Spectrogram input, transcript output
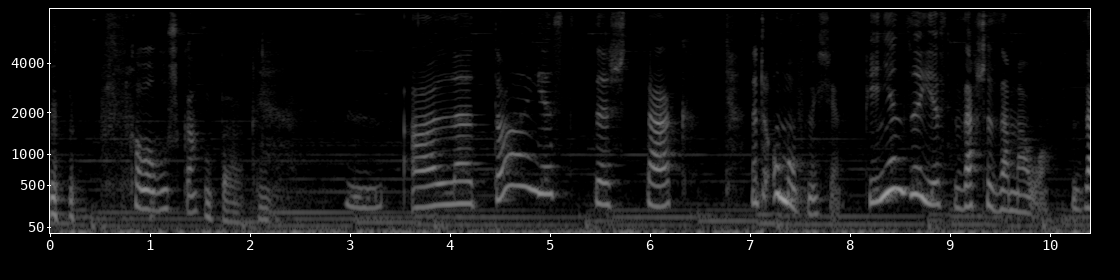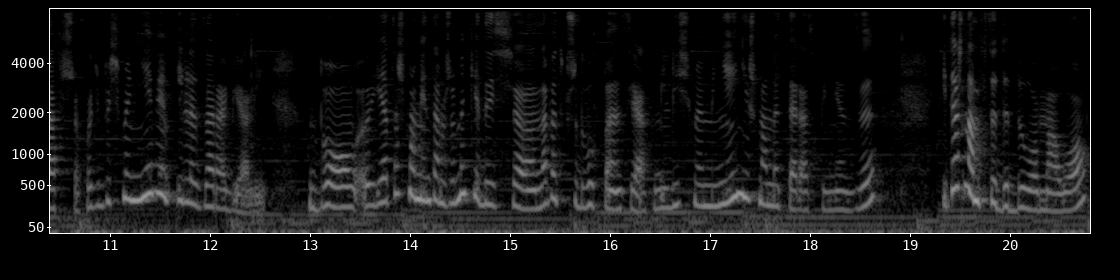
Koło łóżka. Tak. Mm, Ale to jest też tak. Znaczy, umówmy się. Pieniędzy jest zawsze za mało. Zawsze. Choćbyśmy nie wiem, ile zarabiali. Bo ja też pamiętam, że my kiedyś, e, nawet przy dwóch pensjach, mieliśmy mniej niż mamy teraz pieniędzy. I też nam wtedy było mało.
